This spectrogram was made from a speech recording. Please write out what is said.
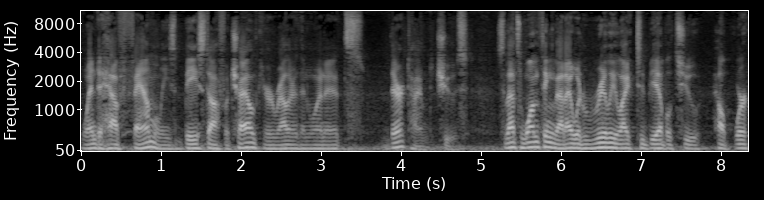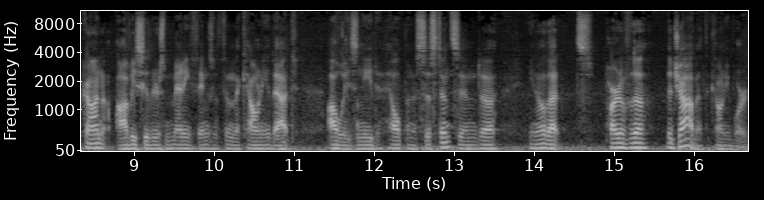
when to have families based off of childcare rather than when it's their time to choose. So that's one thing that I would really like to be able to help work on. Obviously, there's many things within the county that always need help and assistance, and uh, you know that's part of the, the job at the county board.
